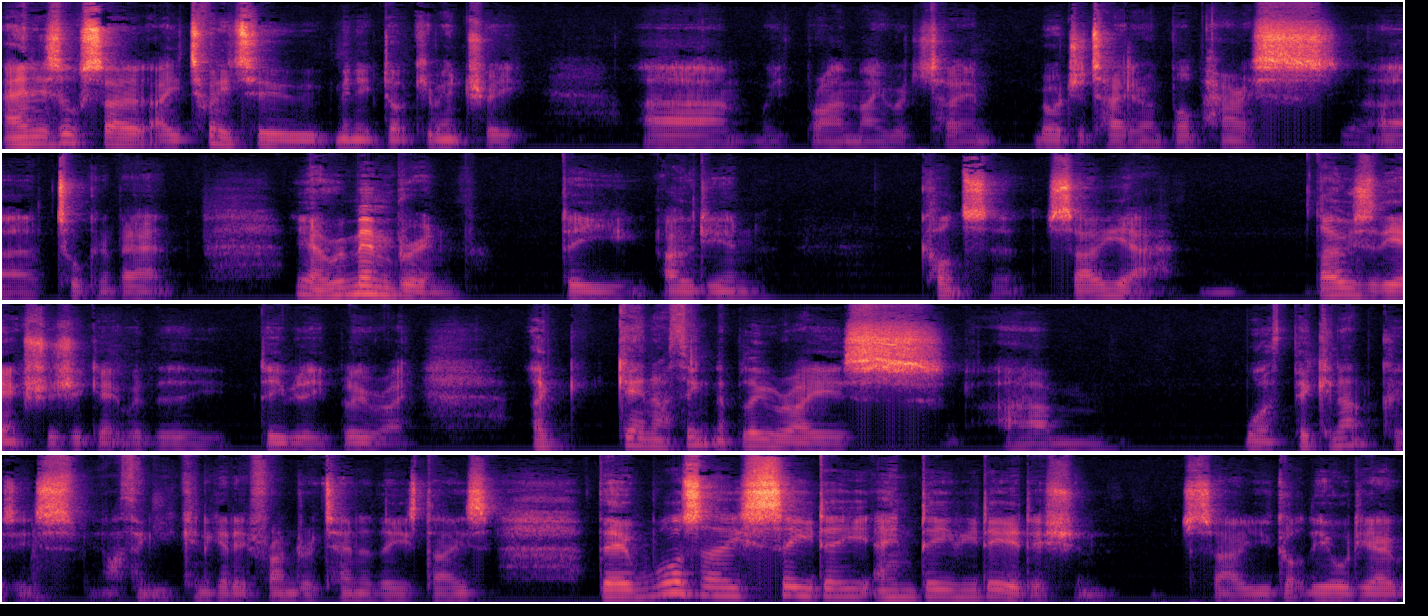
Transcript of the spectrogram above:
and there's also a 22 minute documentary um, with Brian May, Roger Taylor, and Bob Harris uh, talking about you know remembering the Odeon concert. So yeah, those are the extras you get with the DVD Blu-ray. Again, I think the Blu-ray is. Um, worth picking up because it's I think you can get it for under a tenner these days. There was a CD and DVD edition, so you got the audio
